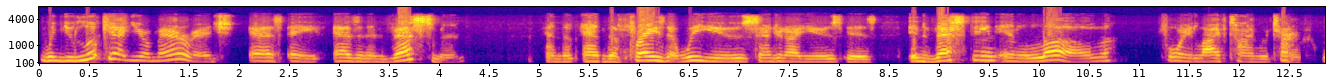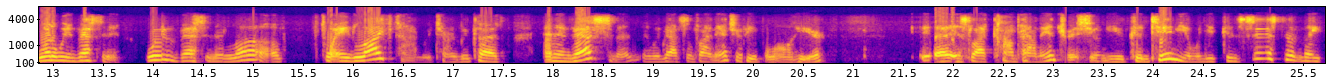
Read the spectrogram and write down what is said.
when you look at your marriage as a as an investment, and the and the phrase that we use, Sandra and I use, is investing in love for a lifetime return. What are we investing in? We're investing in love for a lifetime return because an investment, and we've got some financial people on here, uh, it's like compound interest. You, you continue when you consistently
